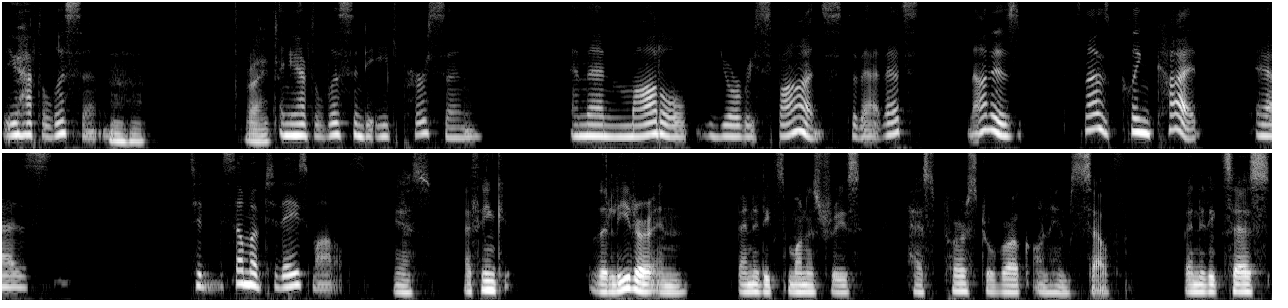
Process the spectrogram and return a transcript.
that you have to listen. Mm-hmm. Right. And you have to listen to each person and then model your response to that. That's not as it's not as clean cut as to some of today's models. Yes. I think the leader in Benedict's monasteries has first to work on himself. Benedict says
